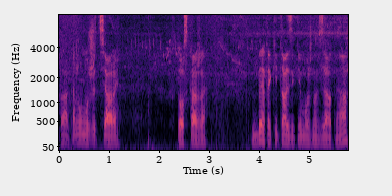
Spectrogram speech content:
Так, а ну мужицяри. Хто скаже, де такі тазики можна взяти, а?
